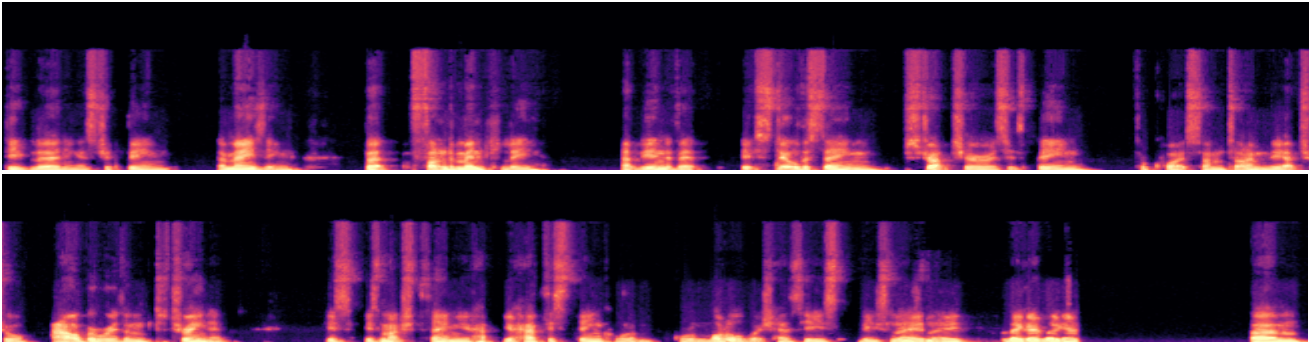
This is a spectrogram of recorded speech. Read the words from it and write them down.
deep learning has just been amazing. But fundamentally, at the end of it, it's still the same structure as it's been for quite some time. The actual algorithm to train it is is much the same. You have you have this thing called a called a model, which has these these layers, Lego Lego. Um,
